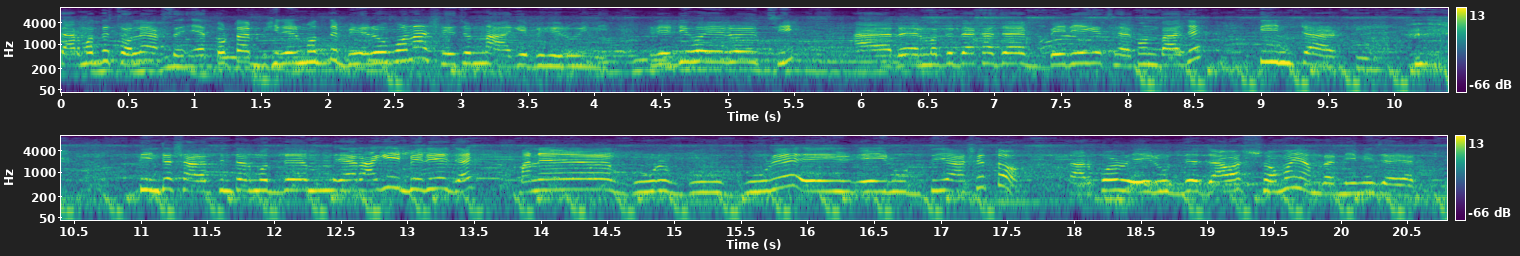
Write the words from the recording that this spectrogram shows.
তার মধ্যে চলে আসছে। এতটা ভিড়ের মধ্যে বেরোবো না সেই জন্য আগে বেরোইনি। রেডি হয়ে রয়েছি। আর এর মধ্যে দেখা যায় বেরিয়ে গেছে এখন বাজে তিনটা আর কি। তিনটা, সাড়ে তিনটার মধ্যে এর আগেই বেরিয়ে যায়। মানে ঘুর- ঘুরে এই এই রুট দিয়ে আসে তো। তারপর এই রুট দিয়ে যাওয়ার সময় আমরা নেমে যাই আর কি।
